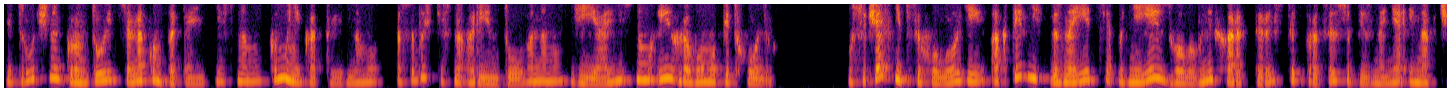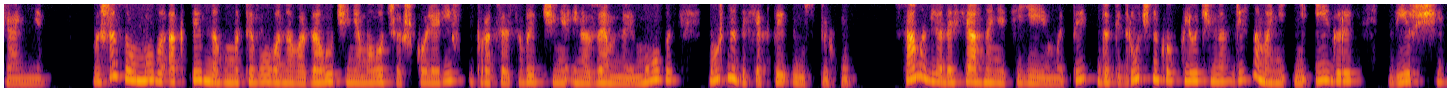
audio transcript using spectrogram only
Підручник ґрунтується на компетентнісному, комунікативному, особистісно орієнтованому, діяльнісному і ігровому підходах. У сучасній психології активність визнається однією з головних характеристик процесу пізнання і навчання. Лише за умови активно вмотивованого залучення молодших школярів у процес вивчення іноземної мови можна досягти успіху. Саме для досягнення цієї мети до підручника включено різноманітні ігри, вірші,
